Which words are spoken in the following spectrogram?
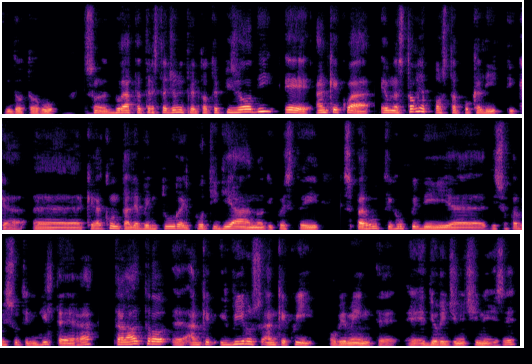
di Doctor Who. Sono durata tre stagioni, 38 episodi e anche qua è una storia post-apocalittica eh, che racconta le avventure, il quotidiano di questi sparuti gruppi di, eh, di sopravvissuti in Inghilterra tra l'altro, eh, anche il virus, anche qui, ovviamente, è di origine cinese.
